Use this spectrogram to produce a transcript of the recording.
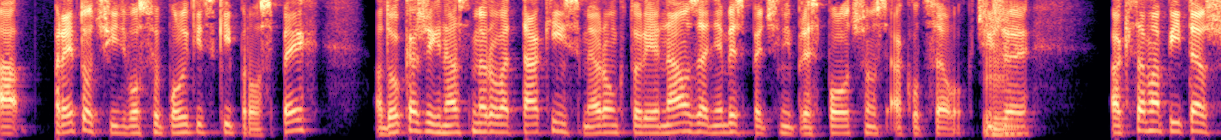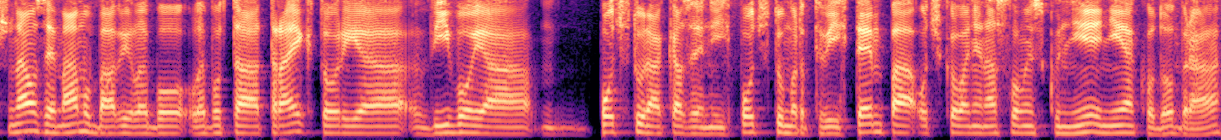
a pretočiť vo svoj politický prospech a dokáže ich nasmerovať takým smerom, ktorý je naozaj nebezpečný pre spoločnosť ako celok. Čiže mm. Ak sa ma pýtaš, naozaj mám obavy, lebo, lebo tá trajektória vývoja počtu nakazených, počtu mŕtvych, tempa očkovania na Slovensku nie je nejako dobrá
